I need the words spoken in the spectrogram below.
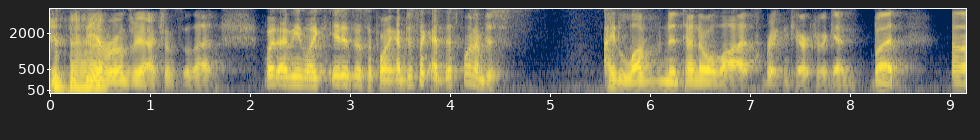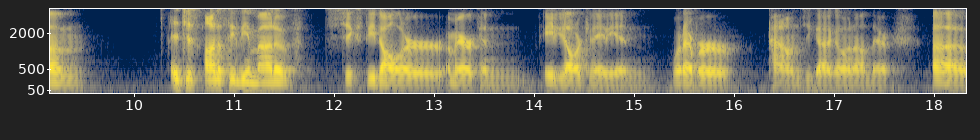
to see everyone's reactions to that. But I mean, like it is disappointing. I'm just like at this point, I'm just I love Nintendo a lot, breaking character again, but um, it just honestly the amount of sixty dollar American, eighty dollar Canadian, whatever pounds you got going on there, uh,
